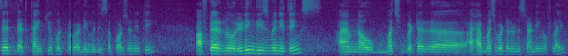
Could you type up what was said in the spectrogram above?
said that thank you for providing me this opportunity. After know, reading these many things I am now much better uh, I have much better understanding of life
